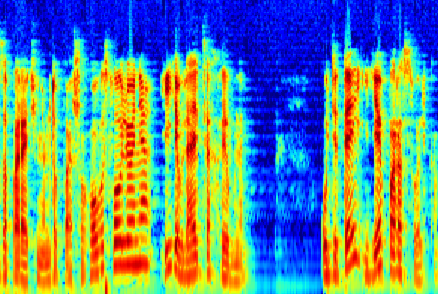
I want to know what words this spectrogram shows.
запереченням до першого висловлювання і є хибним. У дітей є парасолька.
